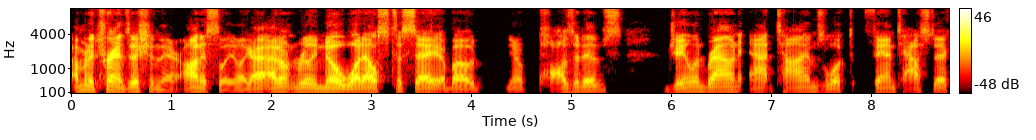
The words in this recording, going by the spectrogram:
I'm gonna transition there. Honestly, like I, I don't really know what else to say about you know positives. Jaylen Brown at times looked fantastic.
